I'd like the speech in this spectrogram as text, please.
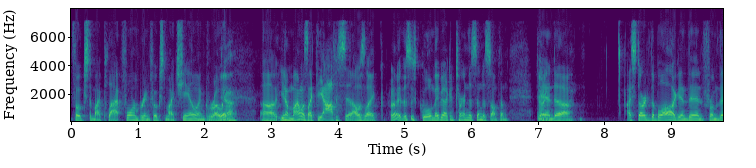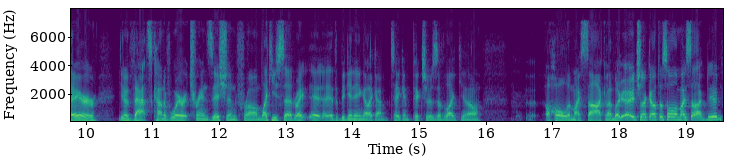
folks to my platform, bring folks to my channel, and grow yeah. it? Uh, you know, mine was like the opposite. I was like, hey, this is cool. Maybe I can turn this into something. And uh, I started the blog, and then from there, you know, that's kind of where it transitioned from, like you said, right at, at the beginning, like I'm taking pictures of like, you know, a hole in my sock, and I'm like, hey, check out this hole in my sock, dude.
